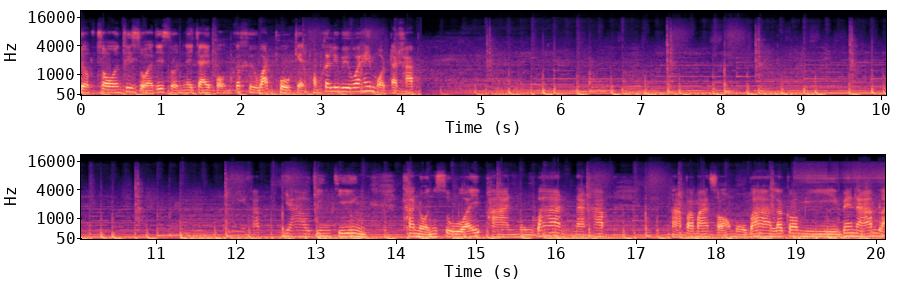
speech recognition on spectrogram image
จบโซนที่สวยที่สุดในใจผมก็คือวัดภูเก็ต ผมก็รีวิวไว้ให้หมดนะครับนี่ครับยาวจริงๆ ถนนสวยผ่านหมู่บ้านนะครับประมาณ 2 หมู่บ้านแล้วก็มีแม่น้ำไหล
